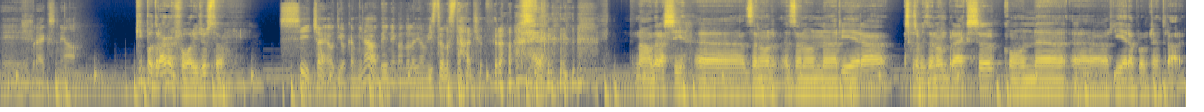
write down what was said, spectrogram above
E Brex ne ha. Pippo Drago è fuori, giusto? Sì, cioè, oddio, camminava bene quando l'abbiamo visto allo stadio, però... no, allora sì, uh, Zanon, Zanon Riera, scusami, Zanon Brex con uh, Riera pronto a entrare.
